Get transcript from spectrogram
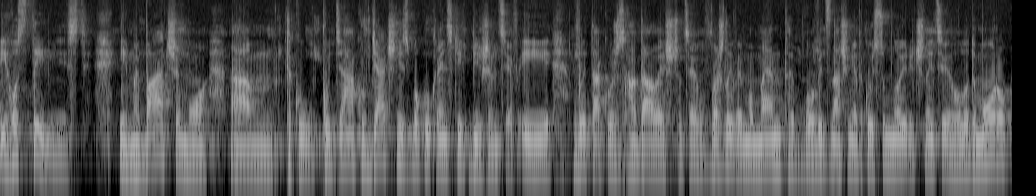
і гостинність. І ми бачимо ем, таку подяку, вдячність з боку українських біженців. І ви також згадали, що це важливий момент, бо відзначення такої сумної річниці голодомору.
